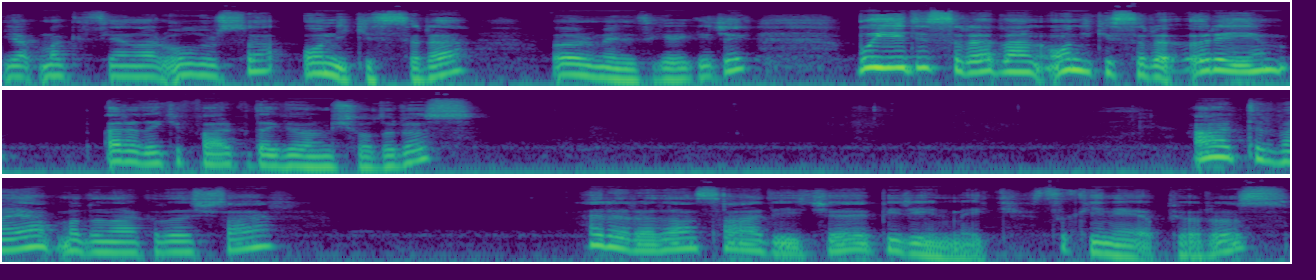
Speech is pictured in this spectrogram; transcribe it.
yapmak isteyenler olursa 12 sıra örmeniz gerekecek. Bu 7 sıra ben 12 sıra öreyim. Aradaki farkı da görmüş oluruz. Artırma yapmadan arkadaşlar her aradan sadece bir ilmek sık iğne yapıyoruz.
